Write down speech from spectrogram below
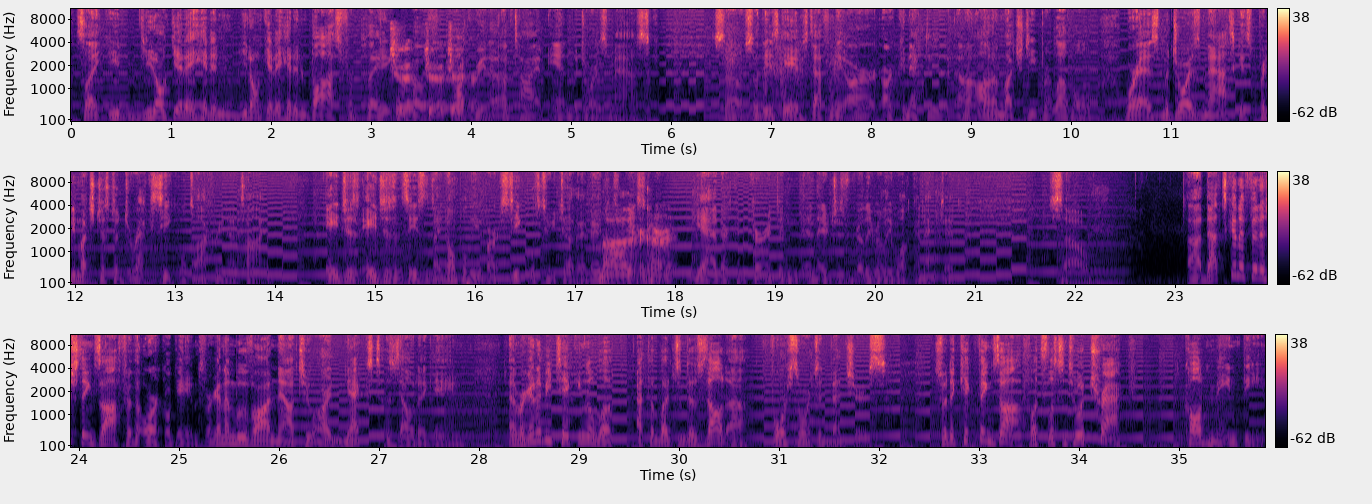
It's like you you don't get a hidden you don't get a hidden boss from playing Sure, both sure, sure. Ocarina of Time and Majora's Mask. So so these games definitely are are connected in, on a much deeper level. Whereas Majora's Mask is pretty much just a direct sequel to Ocarina of Time. Ages Ages and Seasons I don't believe are sequels to each other. They're Nah, just they're concurrent. Yeah, they're concurrent and, and they're just really really well connected. So. Uh, that's going to finish things off for the Oracle games. We're going to move on now to our next Zelda game, and we're going to be taking a look at The Legend of Zelda Four Swords Adventures. So, to kick things off, let's listen to a track called Main Theme.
